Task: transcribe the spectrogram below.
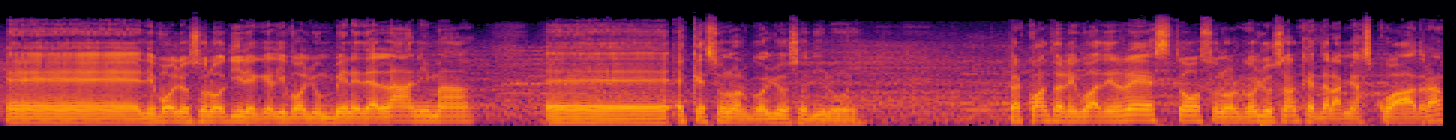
e gli voglio solo dire che gli voglio un bene dell'anima e, e che sono orgoglioso di lui. Per quanto riguarda il resto sono orgoglioso anche della mia squadra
